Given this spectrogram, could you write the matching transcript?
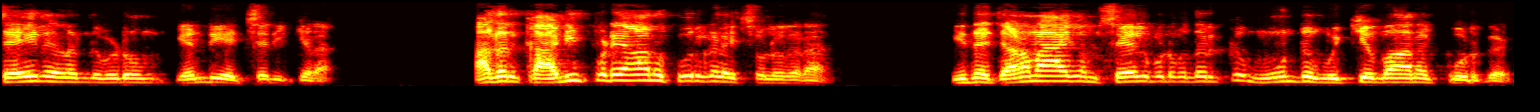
செயலிழந்துவிடும் என்று எச்சரிக்கிறார். அதற்கு அடிப்படையான கூறுகளை சொல்லுகிறார். இந்த ஜனநாயகம் செயல்படுவதற்கு மூன்று முக்கியமான கூறுகள்.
